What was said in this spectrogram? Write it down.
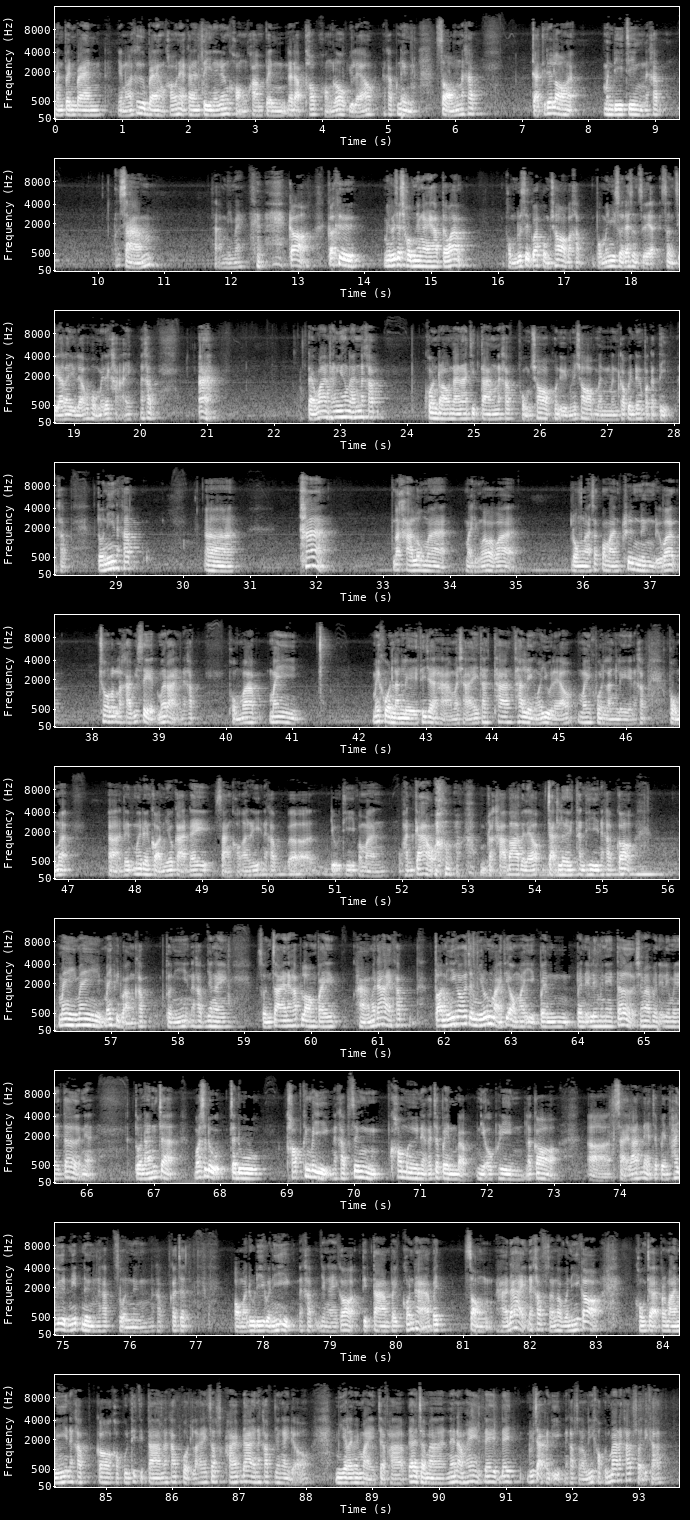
มันเป็นแบรนด์อย่างน้อยคือแบรนด์ของเขาเนี่ยการันตีในเรื่องของความเป็นระดับท็อปของโลกอยู่แล้วนะครับหนึ่งสองนะครับ จากที่ได้ลองอะมันดีจริงนะครับสามสามมีไหมก็ก็คือไม่รู้จะชมยังไงครับ แต่ว่าผมรู้สึกว่าผมชอบอะครับ ผมไม่มีส่วนได้ส่วนเสียส่วนเสียอะไรอยู่แล้วเพราะผมไม่ได้ขายนะครับอะแต่ว่าทั้งนี้ทั้งนั้นนะครับ คนเรานานาจิตตังนะครับ ผมชอบคนอื่นไม่ชอบมันมันก็เป็นเรื่องปกตินะครับ ตัวนี้นะครับถ้าราคาลงมาหมายถึงว่าแบบว่า ลงมาสักประมาณครึ่งหนึ่งหรือว่าช่วงลดราคาพิเศษเมื่อไหร่นะครับ ผมว่าไม่ไม่ควรลังเลที่จะหามาใช้ ถ้าถ้าถ้าเล็งไว้อยู่แล้ว ไม่ควรลังเลนะครับ ผมอะเมื่อเดือนก่อนมีโอกาสได้สั่งของอารินะครับออยู่ที่ประมาณพันเก้าราคาบ้าไปแล้ว จัดเลยทันทีนะครับ ก็ไม่ไม่ไม่ผิดหวังครับ ตัวนี้นะครับ ยังไงสนใจนะครับลองไปหามาได้ครับ ตอนนี้ก็จะมีรุ่นใหม่ที่ออกมาอีกเป็นเป็น Eliminator ใช่ไหมเป็น Eliminator เนี่ยตัวนั้นจะวัสดุจะดูท็อปขึ้นไปอีกนะครับ ซึ่งข้อมือเนี่ยก็จะเป็นแบบนีโอพรีนแล้วก็สายรัดเนี่ยจะเป็นผ้ายืดนิดนึงนะครับ ส่วนหนึ่งนะครับก็จะออกมาดูดีกว่านี้อีกนะครับ ยังไงก็ติดตามไปค้นหาไปส่องหาได้นะครับสำหรับวันนี้ก็ คงจะประมาณนี้นะครับ ก็ขอบคุณที่ติดตามนะครับ กดไลค์ subscribe ได้นะครับ ยังไงเดี๋ยว มีอะไรใหม่ๆ จะพาได้จะมาแนะนำให้ได้ได้รู้จักกันอีกนะครับสำหรับวันนี้ขอบคุณมากนะครับ สวัสดีครับ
